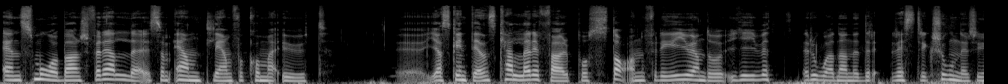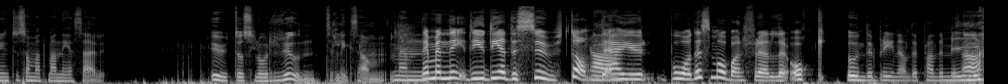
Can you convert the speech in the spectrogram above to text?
en småbarnsförälder som äntligen får komma ut, eh, jag ska inte ens kalla det för på stan, för det är ju ändå givet rådande restriktioner så är det ju inte som att man är så här ute och slår runt liksom. Men, Nej men nej, det är ju det dessutom. Ja. Det är ju både småbarnsförälder och under brinnande pandemi. Ja.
